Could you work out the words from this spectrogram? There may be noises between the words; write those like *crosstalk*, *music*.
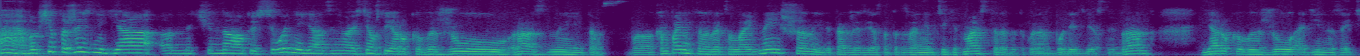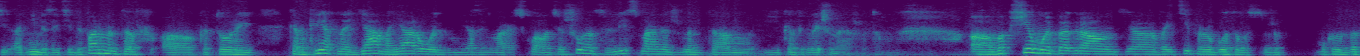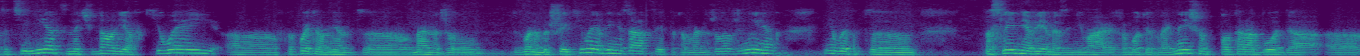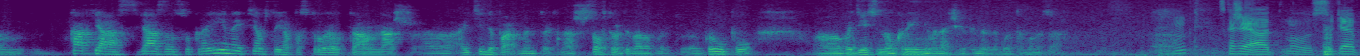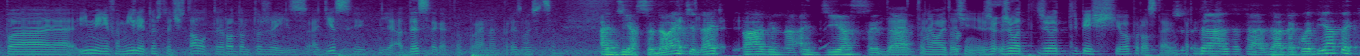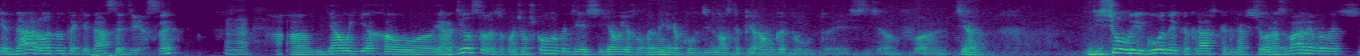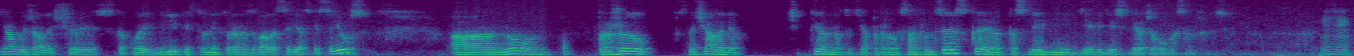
А, вообще по жизни я начинал, то есть сегодня я занимаюсь тем, что я руковожу разные там компании, которая называется Live Nation, или также известна под названием Ticketmaster, это такой наш более известный бренд. Я руковожу один из IT, одним из IT-департаментов, э, который конкретно я, моя роль, я занимаюсь Quality Assurance, Release Management и Configuration Management. Вообще мой бэкграунд, я в IT проработал уже около 20 лет. Начинал я в QA, э, в какой-то момент э, менеджер довольно большие QA-организации, потом менеджер инжиниринг. И вот э, последнее время занимаюсь, работаю в Live Nation полтора года. Как я связан с Украиной? Тем, что я построил там наш IT-департамент, то есть наш software development группу в Одессе на Украине мы начали примерно год тому назад. Скажи, а ну, судя по имени, фамилии, то, что читал, ты родом тоже из Одессы или Одессы, как там правильно произносится? Одессы, давайте, давайте правильно, Одессы. Да, да, я понял, это очень живот, животрепещущий вопрос. Так, да, да, да, да, так вот я таки, да, родом таки, да, с Одессы. Ага. Я уехал, я родился, закончил школу в Одессе, я уехал в Америку в 91 году, то есть в те веселые годы, как раз когда все разваливалось. Я уезжал еще из такой великой страны, которая называлась Советский Союз. А, ну, прожил сначала лет 14 я прожил в Сан-Франциско, и вот последние 9-10 лет живу в Лос-Анджелесе. Угу.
